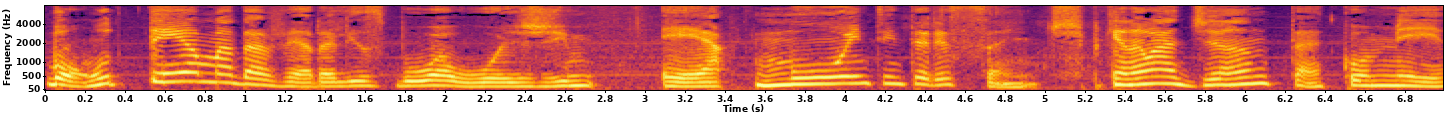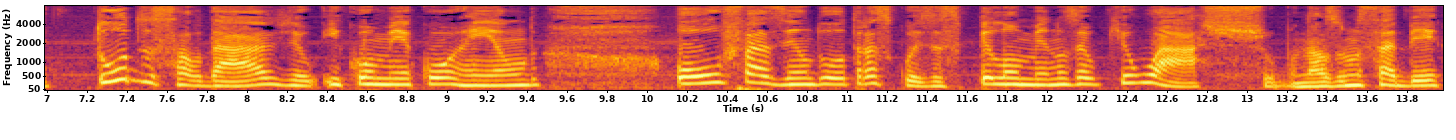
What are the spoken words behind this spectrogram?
Bom, o tema da Vera Lisboa hoje é muito interessante, porque não adianta comer tudo saudável e comer correndo ou fazendo outras coisas. Pelo menos é o que eu acho. Nós vamos saber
